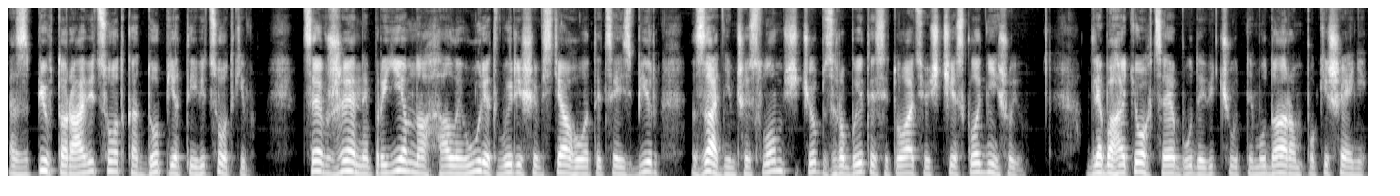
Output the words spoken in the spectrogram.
з 1,5% до 5%. Це вже неприємно, але уряд вирішив стягувати цей збір заднім числом, щоб зробити ситуацію ще складнішою. Для багатьох це буде відчутним ударом по кишені,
